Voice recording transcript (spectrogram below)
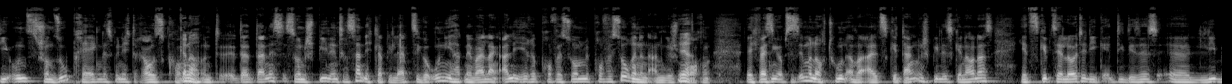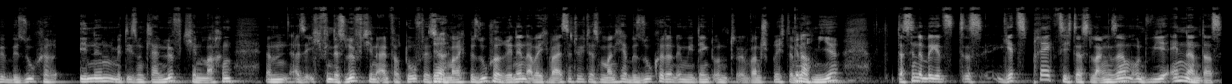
die uns schon so prägen, dass wir nicht rauskommen. Genau. Und äh, dann ist es so ein Spiel interessant. Ich glaube, die Leipziger Uni hat eine Weile lang alle ihre Professoren mit Professorinnen angesprochen. Ja. Ich weiß nicht, ob sie es immer noch tun, aber als Gedankenspiel ist genau das. Jetzt gibt es ja Leute, die, die dieses äh, liebe BesucherInnen mit diesem kleinen Lüftchen machen. Ähm, also ich finde das Lüftchen einfach doof, deswegen ja. mache ich Besucherinnen, aber ich weiß natürlich, dass mancher Besucher dann irgendwie denkt, und äh, wann spricht er genau. mit mir? Das sind aber jetzt, das, jetzt prägt sich das langsam und wir ändern das.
